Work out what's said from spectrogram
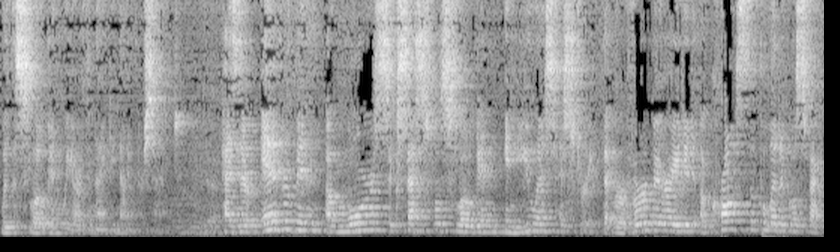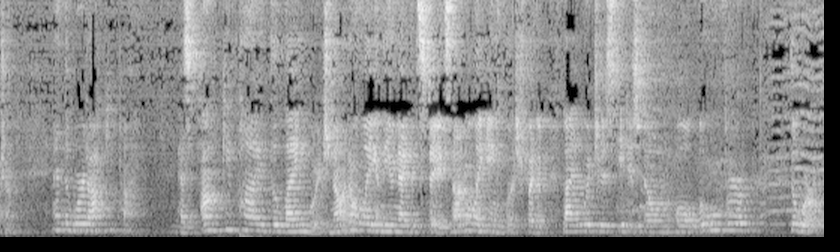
with the slogan, We are the 99%. Has there ever been a more successful slogan in U.S. history that reverberated across the political spectrum? And the word occupy has occupied the language, not only in the United States, not only English, but in languages it is known all over the world.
